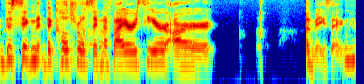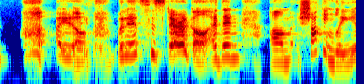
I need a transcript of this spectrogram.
the sign the cultural signifiers here are amazing. I know. Amazing. but it's hysterical. And then, um, shockingly,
